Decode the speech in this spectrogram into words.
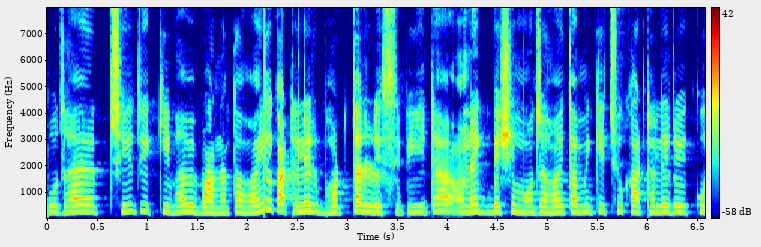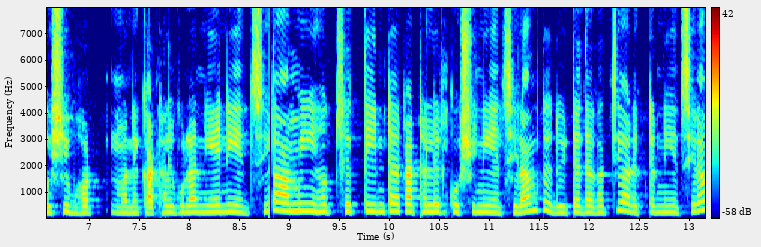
বোঝাচ্ছি যে কীভাবে বানাতে হয়। তো কাঁঠালের ভর্তার রেসিপি এটা অনেক বেশি মজা হয়। তো আমি কিছু কাঁঠালের ওই কষি ভর মানে কাঁঠালগুলা নিয়ে নিয়েছি। তো আমি হচ্ছে তিনটা কাঁঠালের কষি নিয়েছিলাম, তো দুইটা দেখাচ্ছি, আরেকটা নিয়েছিলাম।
